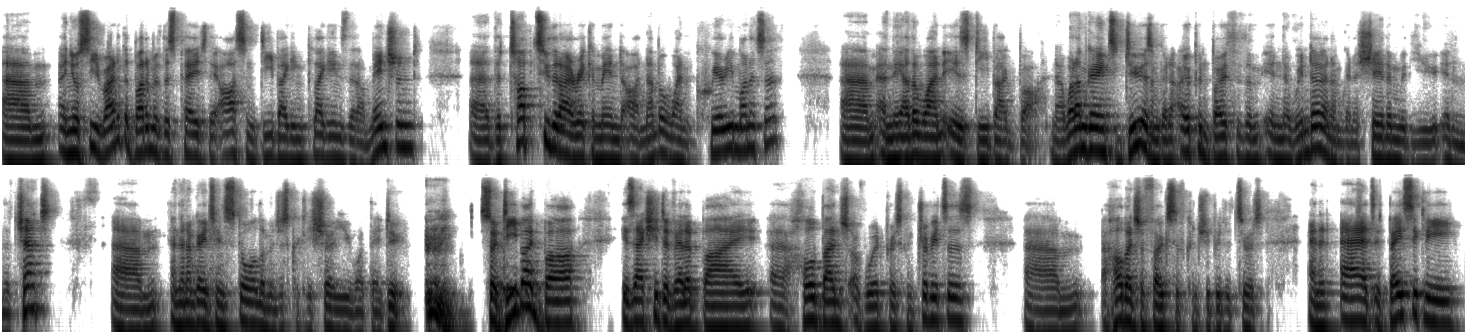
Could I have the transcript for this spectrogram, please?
Um, and you'll see right at the bottom of this page, there are some debugging plugins that are mentioned. Uh, the top two that I recommend are number one, Query Monitor, um, and the other one is Debug Bar. Now, what I'm going to do is I'm going to open both of them in a window and I'm going to share them with you in the chat. Um, and then I'm going to install them and just quickly show you what they do. so Debug Bar is actually developed by a whole bunch of WordPress contributors. Um, a whole bunch of folks have contributed to it. And it adds, it basically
